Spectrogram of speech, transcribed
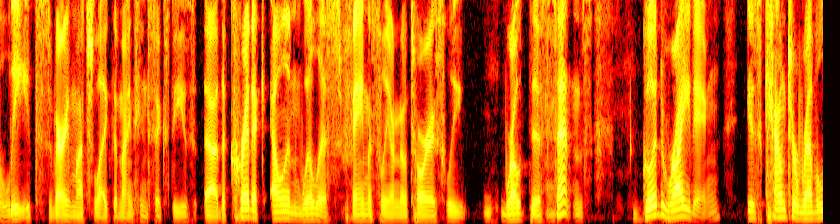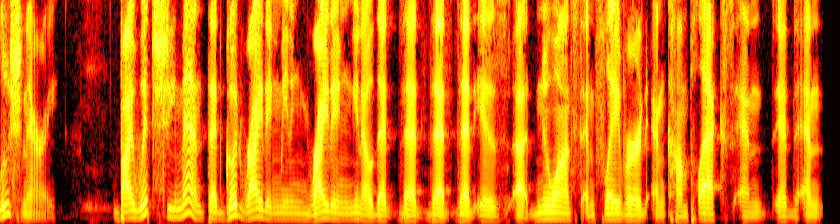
elites, very much like the 1960s. Uh, the critic Ellen Willis famously or notoriously wrote this sentence: "Good writing is counter-revolutionary." By which she meant that good writing, meaning writing, you know, that that that that is uh, nuanced and flavored and complex and and, and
